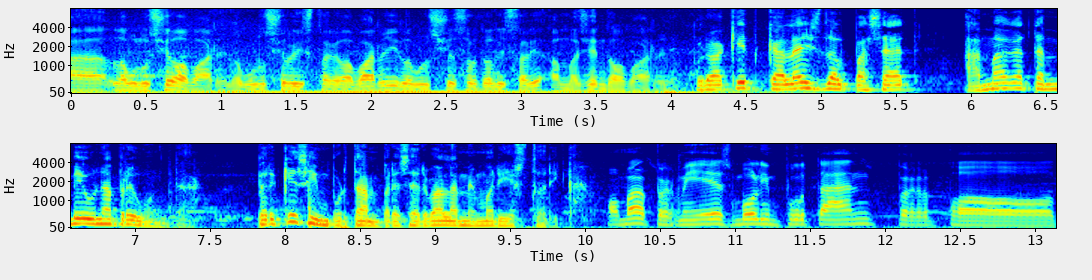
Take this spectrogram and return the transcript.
l'evolució del barri, l'evolució de la història del barri i l'evolució sobretot de la història amb la gent del barri. Però aquest calaix del passat amaga també una pregunta. Per què és important preservar la memòria històrica? Home, per mi és molt important, per, per,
